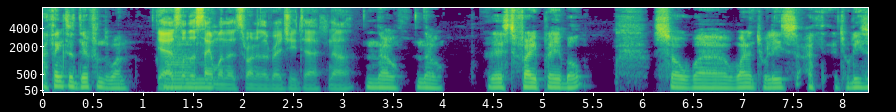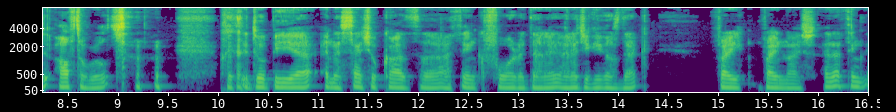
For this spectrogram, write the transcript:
I think it's a different one. Yeah, it's um, not the same um, one that's running the Regi deck. No. No, no. It is very playable. So uh, when it releases, it releases afterwards, but it will be uh, an essential card, uh, I think, for the Regigigas deck. Very, very nice, and I think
